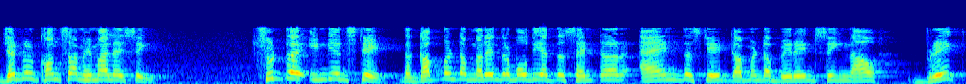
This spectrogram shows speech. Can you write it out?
General Konsam Himalay Singh, should the Indian state, the government of Narendra Modi at the center and the state government of Biren Singh now break,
